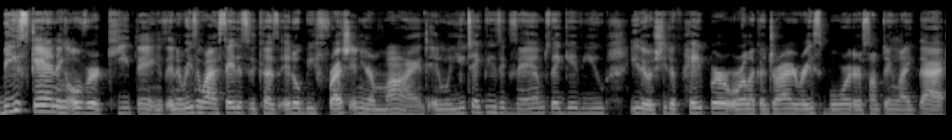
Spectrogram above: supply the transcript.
be scanning over key things. And the reason why I say this is because it'll be fresh in your mind. And when you take these exams, they give you either a sheet of paper or like a dry erase board or something like that,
